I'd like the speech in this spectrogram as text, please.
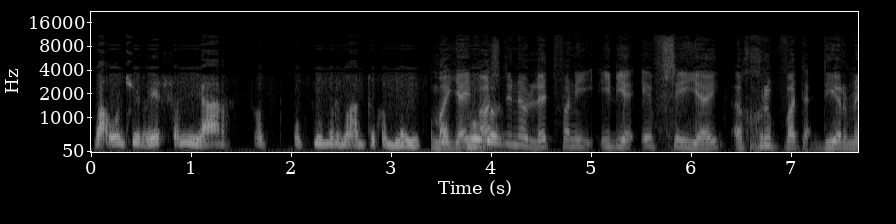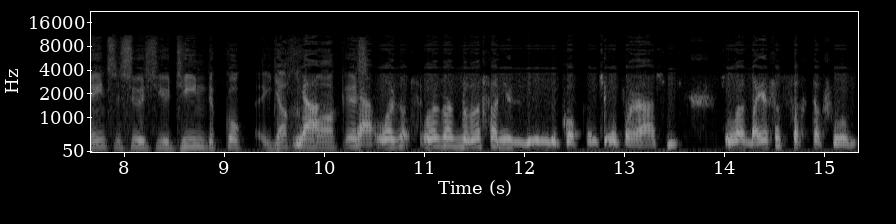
waar ons die res van die jaar tot Oktober maand toe gebly het. Maar jy was toe nou lid van die IDF sê jy, 'n groep wat deur mense soos Eugene de Kok jag ja, gemaak is. Ja, ons ons was bewus van Eugene de Kok en sy operasie. So was baie versigtig vir hom.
